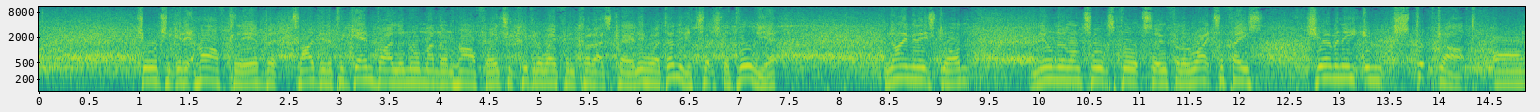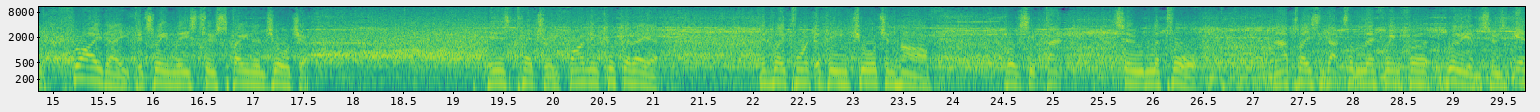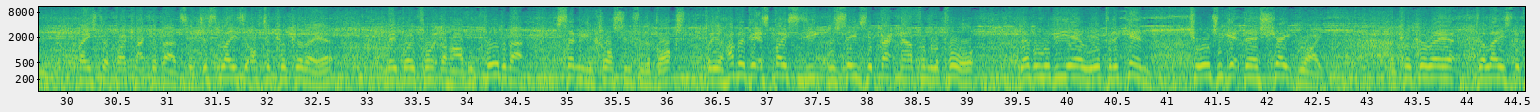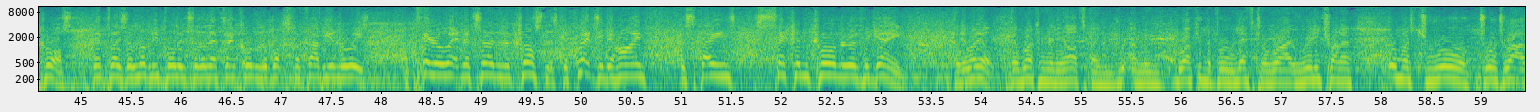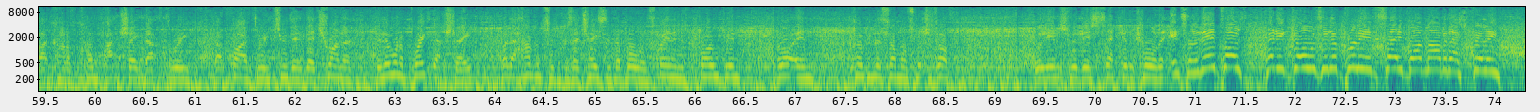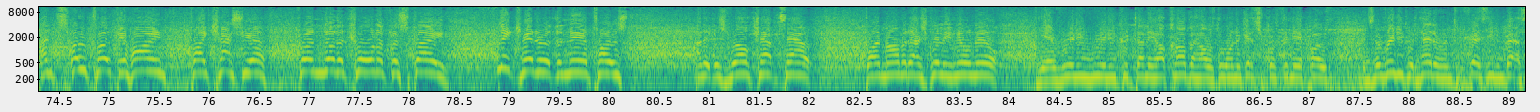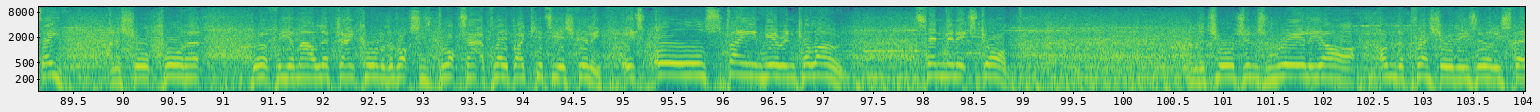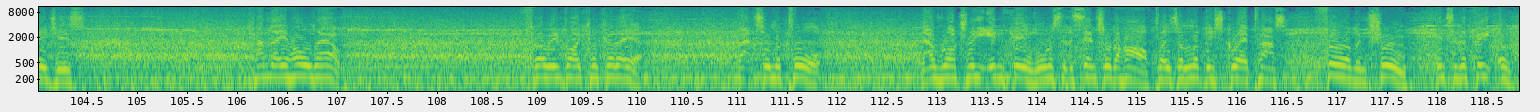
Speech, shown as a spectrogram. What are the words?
Georgia get it half clear, but tied it up again by Lenormand on halfway to keep it away from Kvaratskhelia, who I don't think has touched the ball yet. Nine minutes gone. Nil-nil on Talksport 2 for the right to face Germany in Stuttgart on Friday between these two, Spain and Georgia. Here's Pedri finding Cucurella. Midway point of the Georgian half. Works it back to Laporte. Now places that to the left wing for Williams, who's again faced up by Kakabadze. Just lays it off to Cucurella, midway point of the half. He thought about sending a cross into the box, but he'll have a bit of space as he receives it back now from Laporte, level with the area. But again, Georgia get their shape right. And Cucurella delays the cross. Then plays a lovely ball into the left-hand corner of the box for Fabian Ruiz. A pirouette and a turn and a cross that's deflected behind for Spain's second corner of the game. They're, they're working really hard, Spain. I mean, working the ball left to right, really trying to almost draw draw, out that kind of compact shape, that three, that five-three-two. They're, they're trying to, they don't want to break that shape, but they're having to because they're chasing the ball. And Spain is probing, plotting, hoping that someone switches off. Williams with his second corner into the near post, headed goals in a brilliant save by Mamardashvili and Topo behind by Kashia for another corner for Spain. Flick header at the near post and it was well capped out by Mamardashvili, nil-nil. Yeah, really, really good. Danny Carvajal was the one who gets across the near post. It's a really good header and to even better save. And a short corner work for Yamal, left-hand corner of the box. He's blocked out of play by Kiteishvili. It's all Spain here in Cologne. Ten minutes gone. And the Georgians really are under pressure in these early stages. Can they hold out? Throw in by Cucurella. Back to Laporte. Now Rodri infield, almost at the centre of the half, plays a lovely square pass, firm and true, into the feet of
